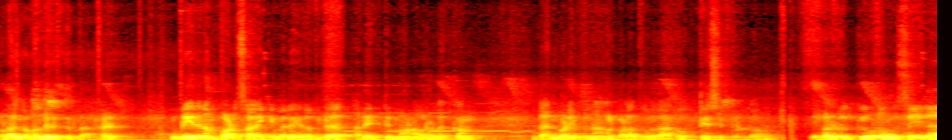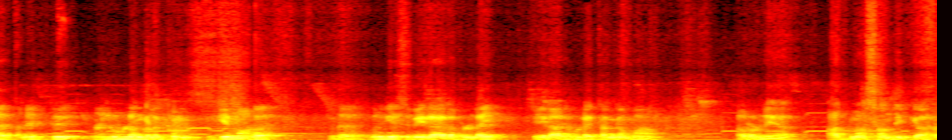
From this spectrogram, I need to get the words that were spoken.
வழங்க வந்திருக்கிறார்கள் இன்றைய தினம் பாடசாலைக்கு வருகை அனைத்து மாணவர்களுக்கும் இந்த அன்பளிப்பு நாங்கள் வழங்குவதாக உத்தேசித்துள்ளோம். நிகழ்வுக்கு ஒழுங்கு செய்த அனைத்து நல்லுள்ளங்களுக்கும் முக்கியமாக இந்த முருகேசு வேலாயுத பிள்ளை வேலாயுத பிள்ளை தங்கம்மா அவருடைய ஆத்மா சாந்திக்காக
